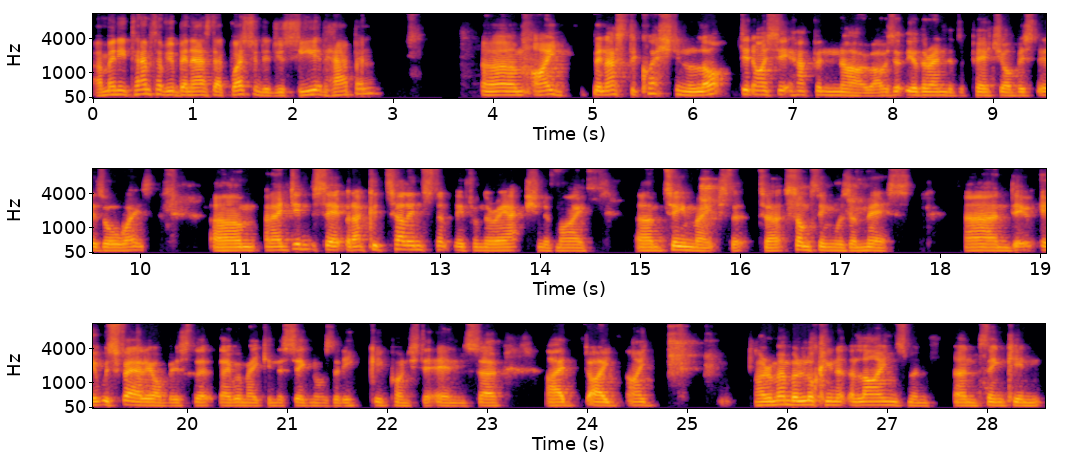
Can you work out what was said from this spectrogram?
How many times have you been asked that question? Did you see it happen? Um, I've been asked the question a lot. Did I see it happen? No. I was at the other end of the pitch, obviously, as always. Um, and I didn't see it, but I could tell instantly from the reaction of my um, teammates that uh, something was amiss. And it, it, was fairly obvious that they were making the signals that he, he punched it in. So I, I, I, I remember looking at the linesman and thinking,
